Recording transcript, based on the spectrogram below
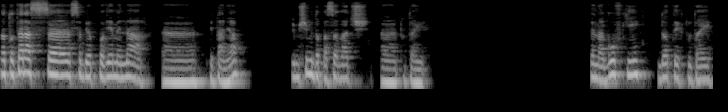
No to teraz e, sobie odpowiemy na e, pytania. Musimy dopasować e, tutaj te nagłówki do tych tutaj,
